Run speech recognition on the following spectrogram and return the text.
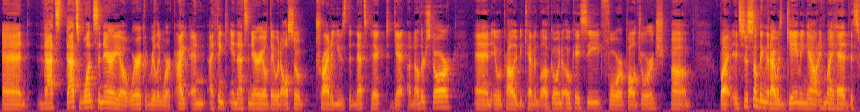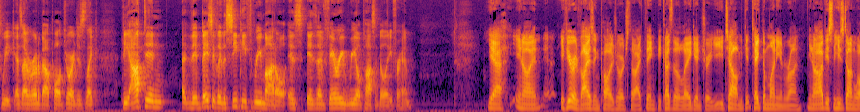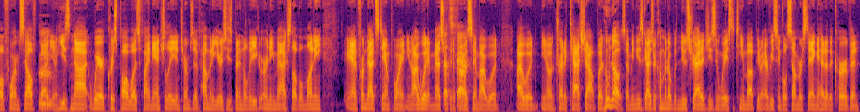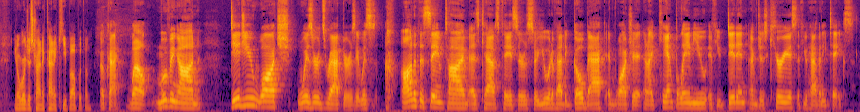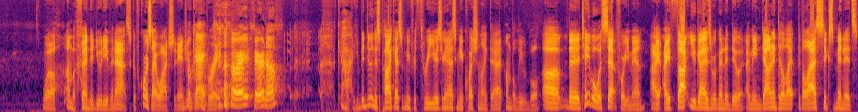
and that's that's one scenario where it could really work. I and I think in that scenario they would also try to use the Nets pick to get another star, and it would probably be Kevin Love going to OKC for Paul George. Um, but it's just something that I was gaming out in my head this week as I wrote about Paul George. Is like the opt-in, uh, the basically the CP3 model is is a very real possibility for him. Yeah, you know, and if you're advising Paul George, though, I think because of the leg injury, you tell him get take the money and run. You know, obviously he's done well for himself, but mm. you know he's not where Chris Paul was financially in terms of how many years he's been in the league earning max level money. And from that standpoint, you know, I wouldn't mess That's with it. Fair. If I was him, I would, I would, you know, try to cash out. But who knows? I mean, these guys are coming up with new strategies and ways to team up. You know, every single summer, staying ahead of the curve, and you know, we're just trying to kind of keep up with them. Okay. Well, moving on did you watch Wizards Raptors? It was on at the same time as Cavs Pacers, so you would have had to go back and watch it, and I can't blame you if you didn't. I'm just curious if you have any takes. Well, I'm offended you would even ask. Of course I watched it, Andrew. Okay. break. All right, fair enough. God, you've been doing this podcast with me for three years. You're gonna ask me a question like that? Unbelievable. Uh, the table was set for you, man. I, I thought you guys were gonna do it. I mean, down into the, la- the last six minutes,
